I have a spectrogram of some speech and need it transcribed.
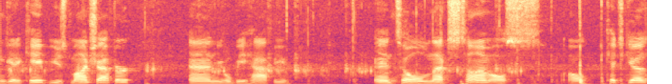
Get a cape, use Mineshafter, and you'll be happy. Until next time, I'll I'll catch you guys.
